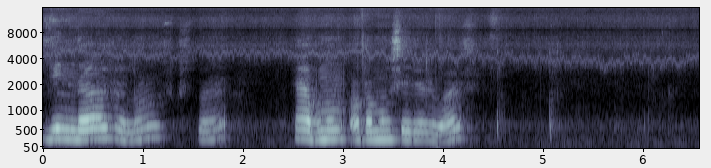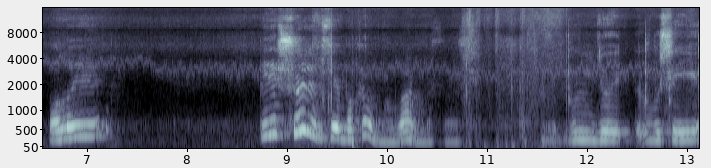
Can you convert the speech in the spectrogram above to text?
Zinda falan kuşlar. Ha bunun adamın şeyleri var. Vallahi bir de şöyle bir şey bakalım mı var mısınız? Şimdi bu video bu şeyi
